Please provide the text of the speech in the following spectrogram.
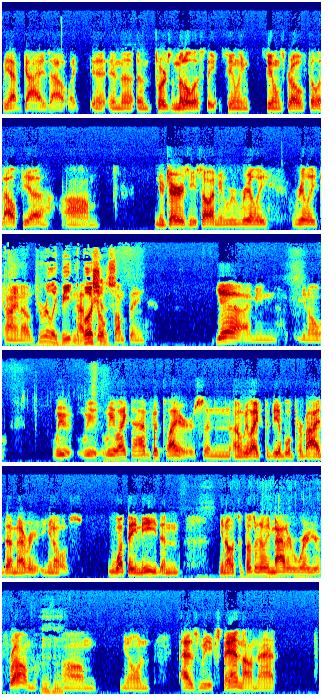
we have guys out like in the in, towards the middle of the state, Sealing, Selinsgrove, Philadelphia. Um, New Jersey. So I mean, we're really really kind of you're really beating the bushes. Something. Yeah, I mean, you know, we we we like to have good players, and uh, we like to be able to provide them every you know what they need, and you know, so it doesn't really matter where you're from. Mm-hmm. Um, you know, and as we expand on that,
